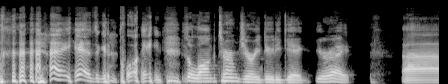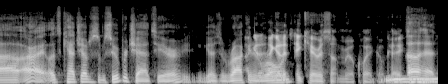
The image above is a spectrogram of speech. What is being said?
yeah, it's a good point. It's a long-term jury duty gig. You're right. Uh, all right, let's catch up to some super chats here. You guys are rocking gotta, and I gotta take care of something real quick, okay? Go ahead.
